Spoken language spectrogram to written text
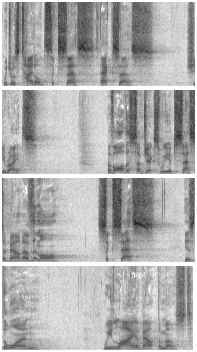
which was titled Success Excess, she writes Of all the subjects we obsess about, of them all, success is the one we lie about the most.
